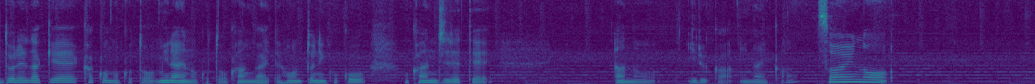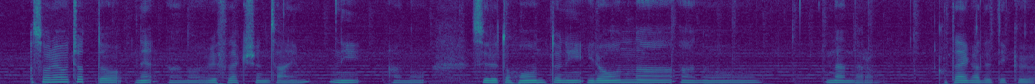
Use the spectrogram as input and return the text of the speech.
どれだけ過去のこと未来のことを考えて本当にここを感じれてあのいるかいないか。そういうのそれをちょっとねあのリフレクションタイムにあのすると本当にいろんなあのなんだろう答えが出てく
